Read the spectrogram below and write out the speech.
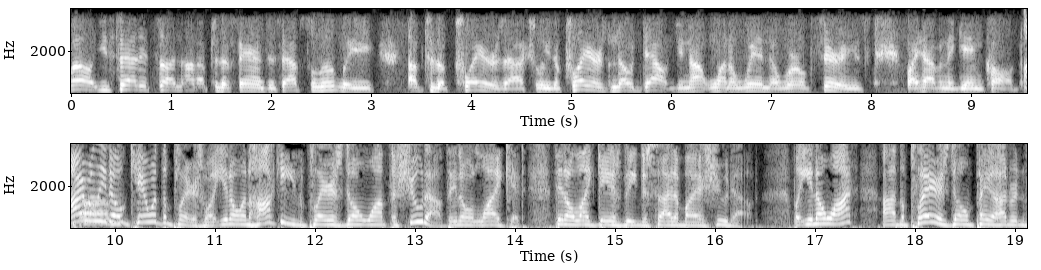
Well, you said it's uh, not up to the fans. It's absolutely up to the players, actually. The players, no doubt, do not want to win a World Series by having the game called. I really Um, don't care what the players want. You know, in hockey, the players don't want the shootout. They don't like it. They don't like games being decided by a shootout. But you know what? Uh, the players don't pay $150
